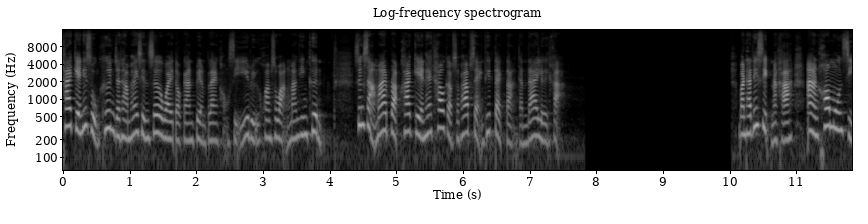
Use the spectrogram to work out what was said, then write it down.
ค่าเกณฑ์ที่สูงขึ้นจะทำให้เซ็นเซอร์ไวต่อการเปลี่ยนแปลงของสีหรือความสว่างมากยิ่งขึ้น ซึ่งสามารถปรับค่าเกณฑ์ให้เข้ากับสภาพแสงที่แตกต่างกันได้เลยค่ะบรรทัดที่ 10 นะคะ อ่านข้อมูลสี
